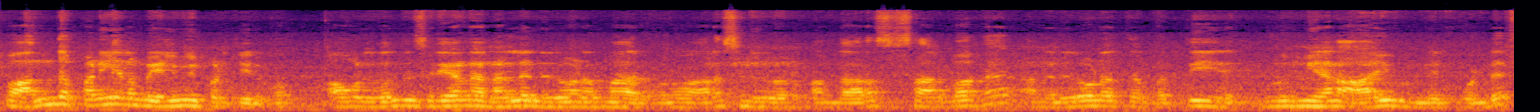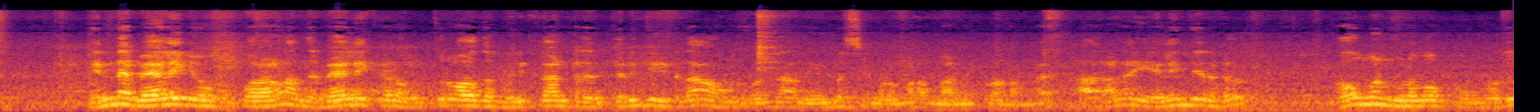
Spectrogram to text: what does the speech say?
ஸோ அந்த பணியை நம்ம எளிமைப்படுத்தியிருக்கோம். அவங்களுக்கு வந்து சரியான நல்ல நிறுவனமாக இருக்கணும் அரசு நிறுவனம் அந்த அரசு சார்பாக அந்த நிறுவனத்தை பற்றி முழுமையான ஆய்வு மேற்கொண்டு என்ன வேலைக்கு அவங்க போறாங்களோ அந்த வேலைக்கான உத்தரவாதம் இருக்கான்றது தெரிஞ்சுக்கிட்டு தான் அவங்க வந்து அந்த எம்பசி மூலமா நம்ம அனுப்புறோம் நம்ம. அதனால இளைஞர்கள் கவர்மெண்ட் மூலமா போகும்போது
